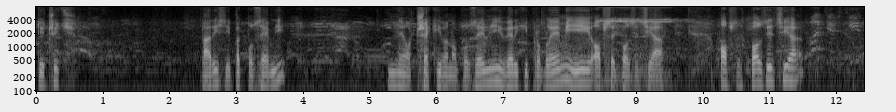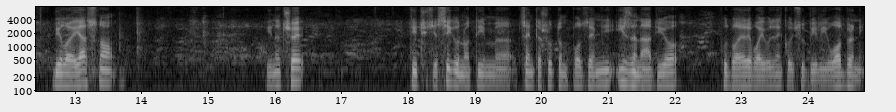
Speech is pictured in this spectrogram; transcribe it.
Tičić. Paris ipak po zemlji. Neočekivano po zemlji, veliki problemi i offset pozicija. Offset pozicija, bilo je jasno. Inače, Tičić je sigurno tim eh, centar šutom po zemlji iznenadio futbolere Vojvodine koji su bili u odbrani.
